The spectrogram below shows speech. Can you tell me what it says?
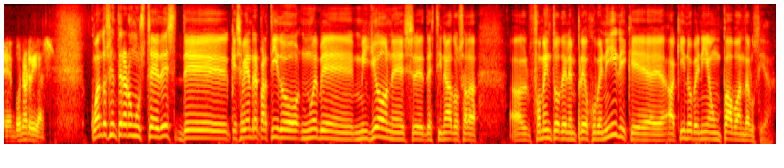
Eh, buenos días. ¿Cuándo se enteraron ustedes de que se habían repartido nueve millones eh, destinados al fomento del empleo juvenil y que aquí no venía un pavo a Andalucía?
